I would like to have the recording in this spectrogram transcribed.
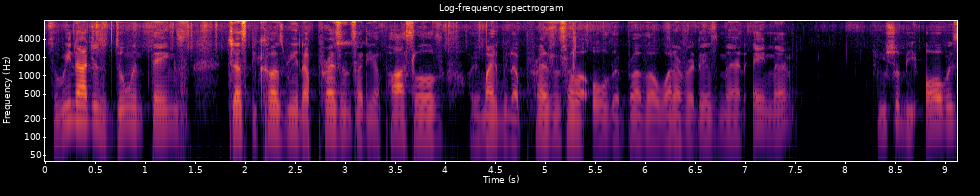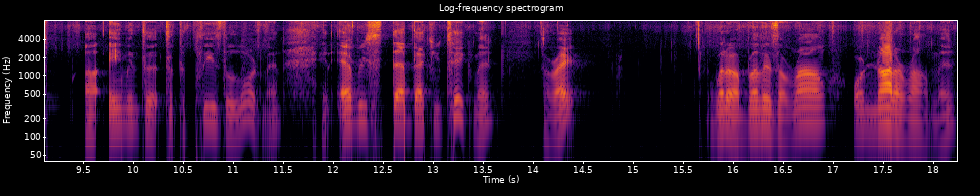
so we're not just doing things just because we're in the presence of the apostles, or you might be in the presence of an older brother or whatever it is, man. Amen. You should be always uh, aiming to, to, to please the Lord, man, in every step that you take, man. All right, whether a brother is around or not around, man.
